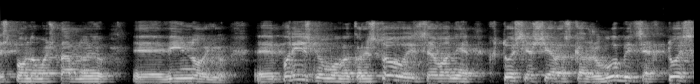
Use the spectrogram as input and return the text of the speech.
з повномасштабною війною. По різному використовуються вони. Хтось я ще раз кажу, губиться, хтось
